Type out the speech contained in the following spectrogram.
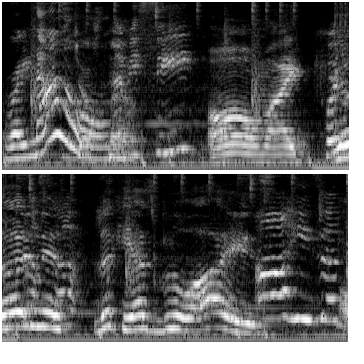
Right now. Just Let me see. Oh my Put goodness. Look, he has blue eyes. Oh, he's adorable.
